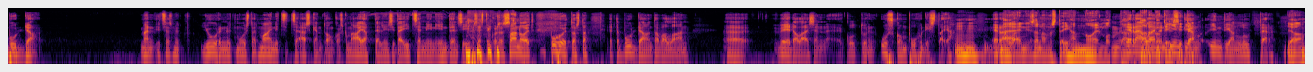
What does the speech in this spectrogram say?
Buddha mä en itse asiassa nyt juuri nyt muista, että mainitsit se äsken ton, koska mä ajattelin sitä itse niin intensiivisesti, kun sä sanoit, puhuit tuosta, että Buddha on tavallaan ö, vedalaisen kulttuurin uskonpuhdistaja. Mm-hmm. Eräänla- Mä en sanonut sitä ihan noin, mutta Eräänlainen Intian, sitä. Intian Luther. Joo.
